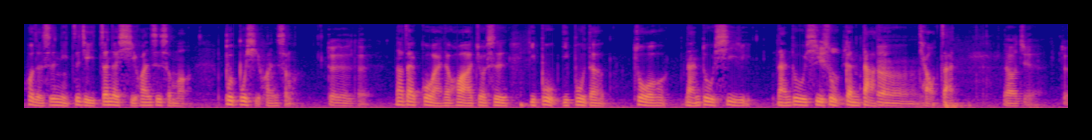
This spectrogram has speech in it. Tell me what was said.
或者是你自己真的喜欢是什么，不不喜欢什么。对对对。那再过来的话，就是一步一步的做难度系、难度系数更大的挑战。嗯，了解。对。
